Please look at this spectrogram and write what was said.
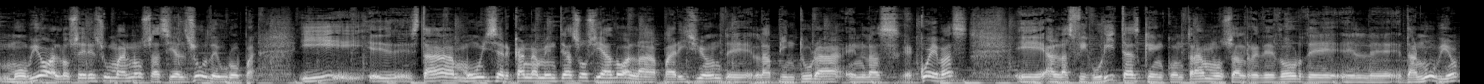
movió a los seres humanos hacia el sur de Europa y está muy cercanamente asociado a la aparición de la pintura en las cuevas, a las figuritas que encontramos alrededor del Danubio,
